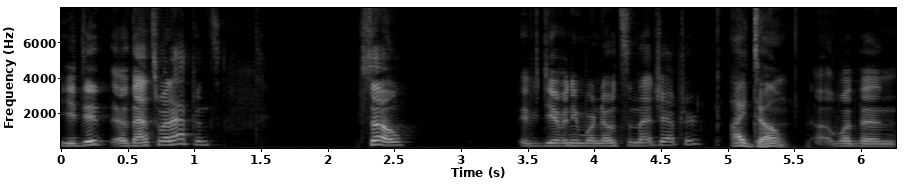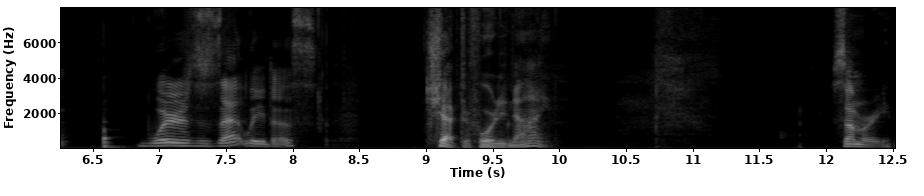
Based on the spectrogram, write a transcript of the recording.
you did uh, that's what happens. So, if do you have any more notes in that chapter? I don't. Uh, well then where does that lead us? Chapter 49. Summary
